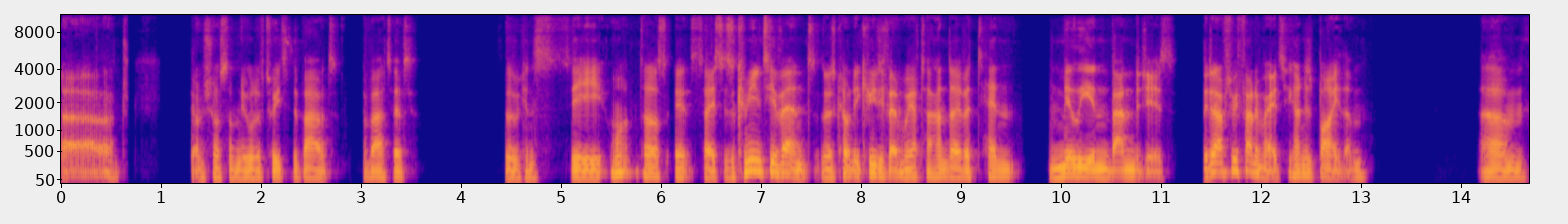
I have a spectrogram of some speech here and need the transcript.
uh, I'm sure somebody will have tweeted about about it, so we can see what does it say. So it's a community event. There's currently a community event. We have to hand over 10 million bandages. They don't have to be found in raid, so you can just buy them. Um,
